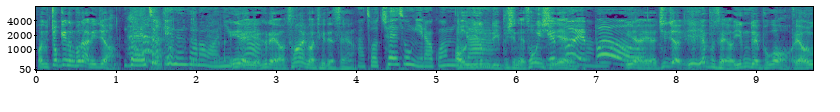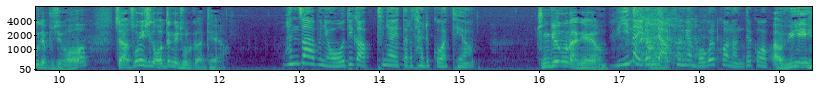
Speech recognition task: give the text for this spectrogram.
어, 쫓기는 분 아니죠? 네, 쫓기는 사람 아니고요. 예, 예, 그래요. 성함이 어떻게 됐어요? 아, 저 최송이라고 합니다. 어, 이름도 이쁘시네. 송희 씨. 예뻐요, 예. 예뻐요. 예, 예. 진짜 예, 예쁘세요. 이름도 예쁘고, 예, 얼굴도 예쁘시고. 자, 송희 씨는 어떤 게 좋을 것 같아요? 환자분이 어디가 아프냐에 따라 다를 것 같아요. 중병은 아니에요. 위나 이런 데 아프면 먹을 건 안 될 것 같고. 아, 위,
